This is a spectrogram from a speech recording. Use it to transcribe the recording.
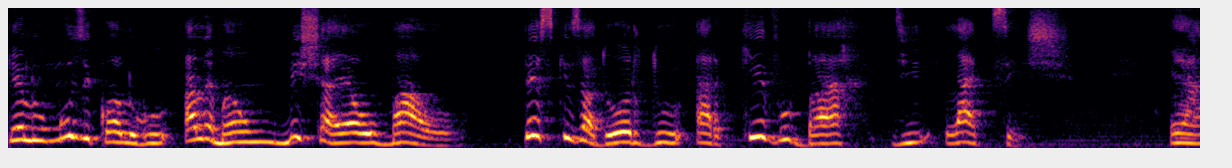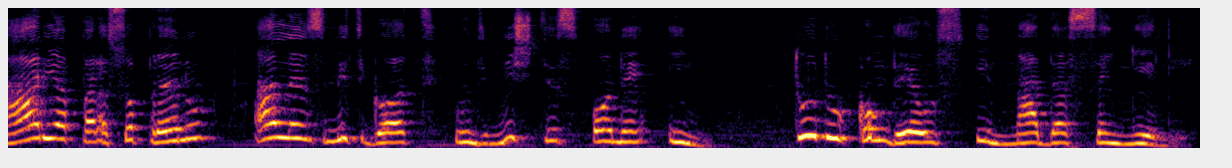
pelo musicólogo alemão Michael Mau, pesquisador do Arquivo Bar de Leipzig. É a área para soprano Alles mit Gott und nichts ohne ihn. Tudo com Deus e nada sem Ele.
